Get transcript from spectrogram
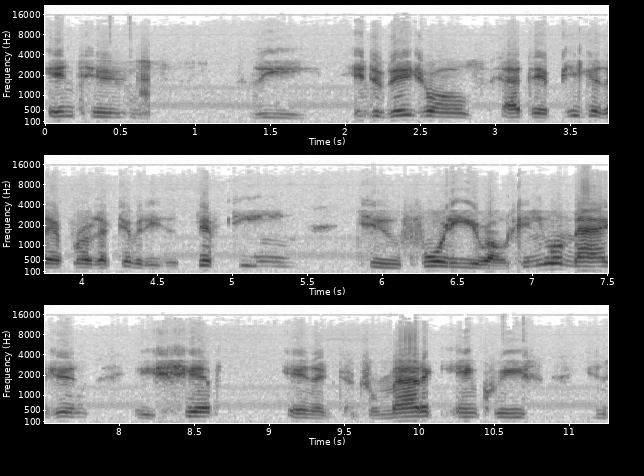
into the individuals at the peak of their productivity, the 15 to 40 year old. Can you imagine a shift in a, dramatic increase in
